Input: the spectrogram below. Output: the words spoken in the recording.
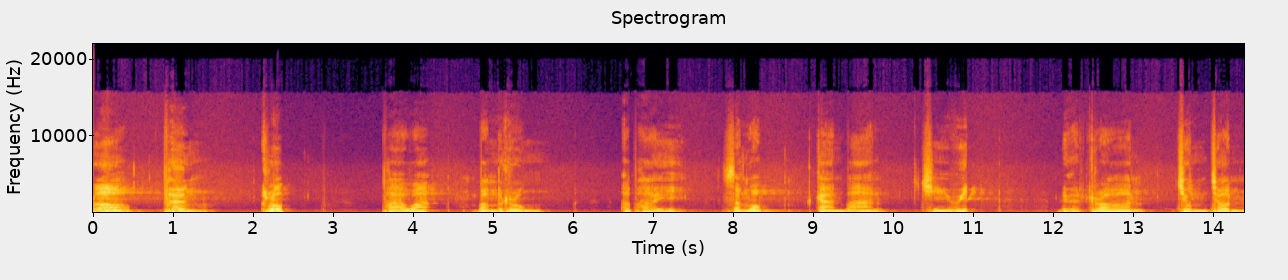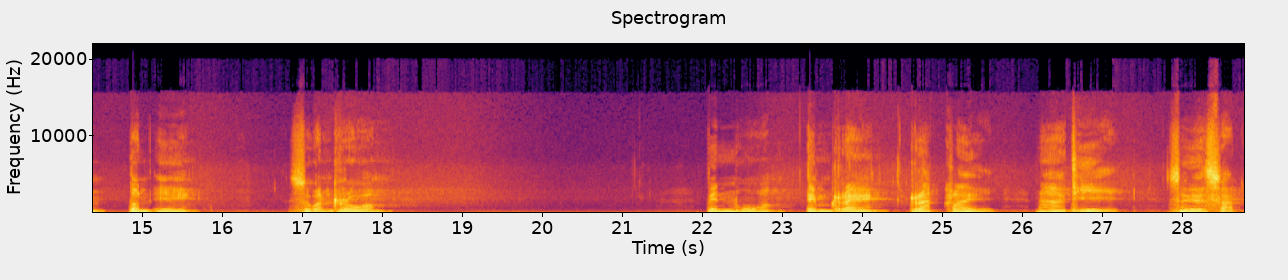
นอกเพิ่ง ครบ ภาวะ บำรุง อภัย สงบ การบ้าน ชีวิต เดือดร้อน ชุมชน ตนเอง ส่วนรวม เป็นห่วง เต็มแรง รักใคร่หน้าที่ ซื่อสัตย์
